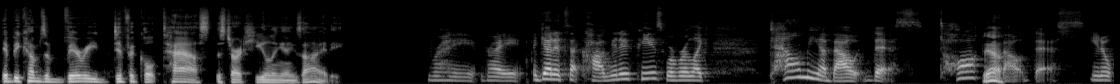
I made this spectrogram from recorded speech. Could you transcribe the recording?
it becomes a very difficult task to start healing anxiety. Right, right. Again, it's that cognitive piece where we're like, tell me about this, talk Yeah. about this. You know,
